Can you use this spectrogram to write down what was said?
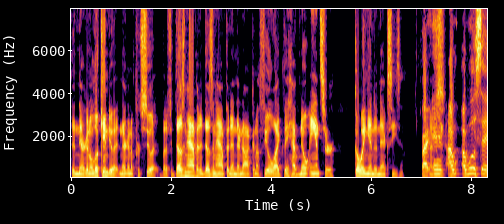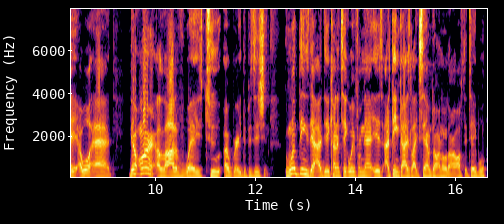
then they're going to look into it and they're going to pursue it. But if it doesn't happen, it doesn't happen, and they're not going to feel like they have no answer going into next season. Right. And I, I will say, I will add, there aren't a lot of ways to upgrade the position. The one things that I did kind of take away from that is I think guys like Sam Darnold are off the table,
